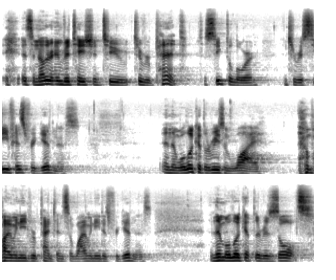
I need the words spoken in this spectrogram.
it's another invitation to, to repent, to seek the Lord, and to receive his forgiveness. And then we'll look at the reason why, why we need repentance and why we need his forgiveness. And then we'll look at the results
